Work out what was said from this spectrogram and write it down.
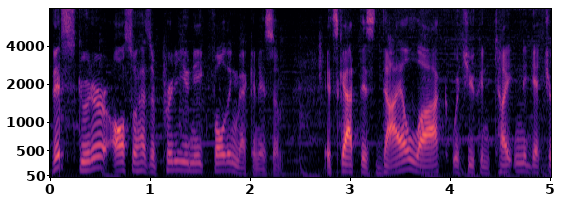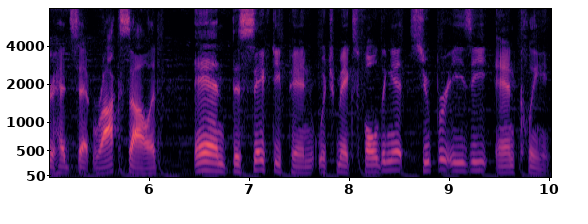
This scooter also has a pretty unique folding mechanism. It's got this dial lock, which you can tighten to get your headset rock solid, and this safety pin, which makes folding it super easy and clean.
